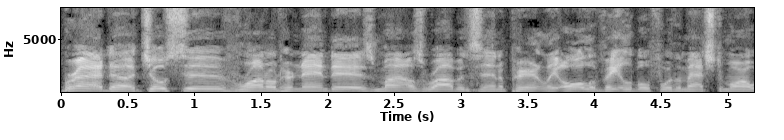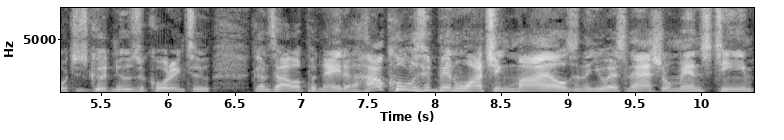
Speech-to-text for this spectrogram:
Brad, uh, Josef, Ronald Hernandez, Miles Robinson, apparently all available for the match tomorrow, which is good news according to Gonzalo Pineda. How cool has it been watching Miles in the U.S. national men's team?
